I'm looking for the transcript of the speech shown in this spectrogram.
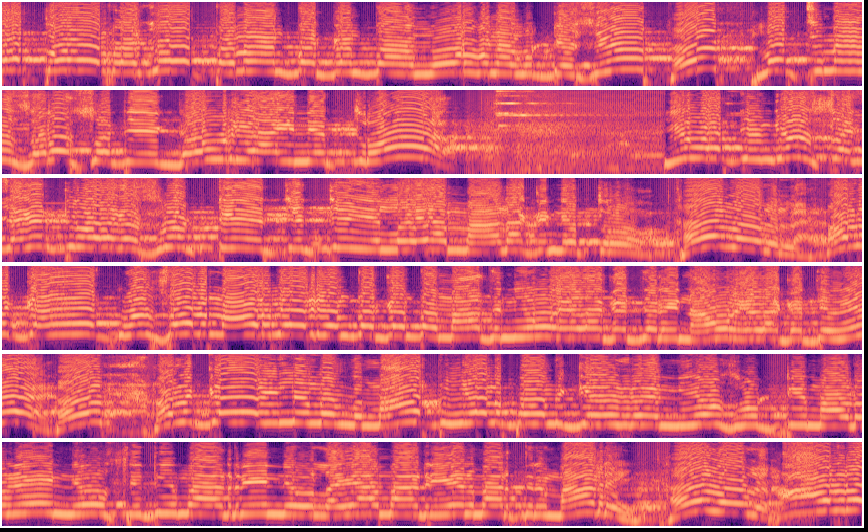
ಸತ್ವ ರಜೋ ತನ ಅಂತಕ್ಕಂತ ಮೂರು ಗುಣ ಹುಟ್ಟಿಸಿ ಲಕ್ಷ್ಮಿ ಸರಸ್ವತಿ ಗೌರಿ ಆಯ್ ನಿತ್ರು. ಇವತ್ತಿನ ದಿವಸ ಜಗತ್ತಿನೊಳಗೆ ಸೃಷ್ಟಿ ತಿತ್ತಿ ಲಯ ಮಾಡಕ್ ನಿತ್ರು. ಹೌದೌದಲ್ಲ. ಅದಕ್ಕ ಕುಲ್ಸಾಲ ಮಾಡಬೇಡ್ರಿ ಅಂತಕ್ಕಂತ ಮಾತು ನೀವು ಹೇಳಕತ್ತೀರಿ ನಾವು ಹೇಳಕತ್ತೀವಿ. ಅದಕ್ಕ ಇಲ್ಲಿ ನಂದು ಮಾತು ಏನಪ್ಪ ಅಂತ ಕೇಳಿದ್ರೆ ನೀವು ಸೃಷ್ಟಿ ಮಾಡ್ರಿ ನೀವು ಸ್ಥಿತಿ ಮಾಡ್ರಿ ನೀವು ಲಯ ಮಾಡ್ರಿ ಏನ್ ಮಾಡ್ತೀರಿ ಮಾಡ್ರಿ. ಹೌದೌದು ಆದ್ರೆ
